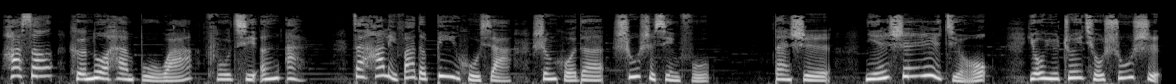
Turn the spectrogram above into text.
哈桑和诺汉卜娃夫妻恩爱，在哈里发的庇护下生活的舒适幸福，但是年深日久。由于追求舒适，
